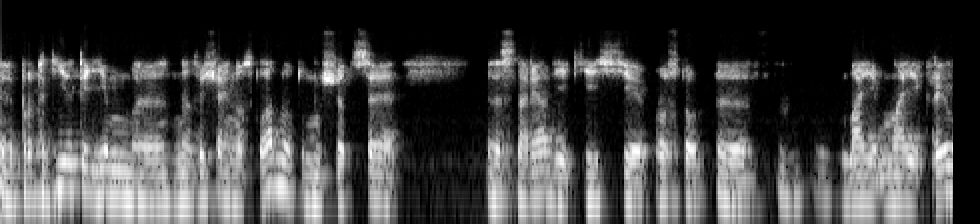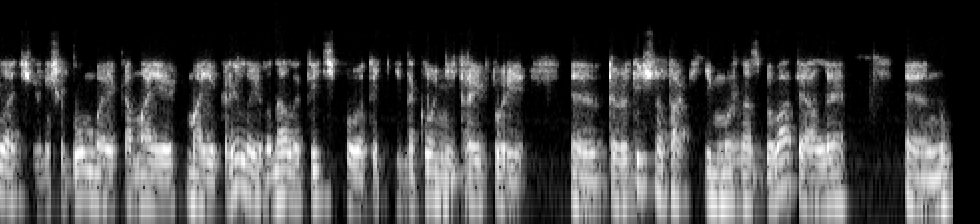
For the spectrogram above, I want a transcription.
Е, Протидіяти їм е, надзвичайно складно, тому що це снаряд, який е, просто е, має, має крила, чи вірніше бомба, яка має, має крила, і вона летить по такій наклонній траєкторії. Е, Теоретично так, їм можна збивати, але е, ну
